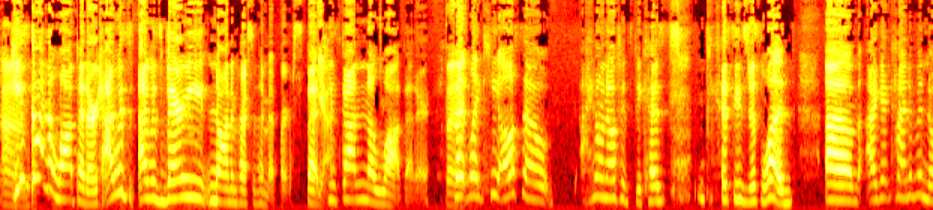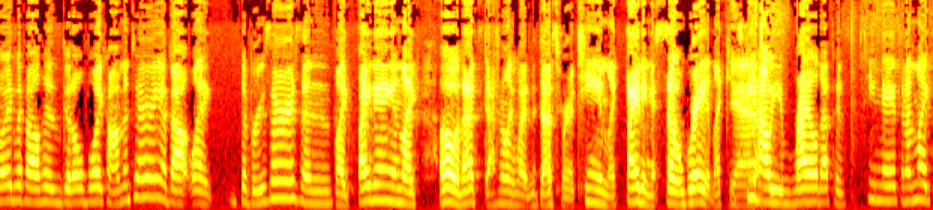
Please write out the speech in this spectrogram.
Um, He's gotten a lot better. I was I was very not impressed with him at first, but Yeah. he's gotten a lot better. But- But, like he also I don't know if it's because because he's just Luds. Um, I get kind of annoyed with all his good old boy commentary about like the bruisers and like fighting and like oh that's definitely what it does for a team like fighting is so great like you Yeah. see how he riled up his teammates and I'm like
